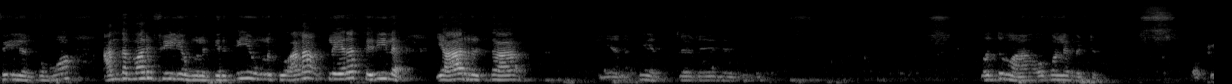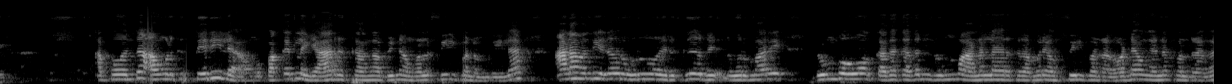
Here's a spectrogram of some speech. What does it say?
ஃபீல் இருக்குமோ அந்த மாதிரி ஃபீல் இவங்களுக்கு இருக்கு. இவங்களுக்கு ஆனால் கிளியரா தெரியல. யார் இருக்கா? எனக்கு எஸ்டர்டே ஒத்துமா? ஓப்பன்ல பெட்டு ஓகே அப்போ வந்து அவங்களுக்கு தெரியல அவங்க பக்கத்துல யார் இருக்காங்க அப்படின்னு அவங்களால ஃபீல் பண்ண முடியல. ஆனா வந்து ஏதோ ஒரு உருவம் இருக்கு ஒரு மாதிரி ரொம்பவும் கதை கதைன்னு ரொம்ப அனலா இருக்கிற மாதிரி அவங்க ஃபீல் பண்றாங்க. உடனே அவங்க என்ன பண்றாங்க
